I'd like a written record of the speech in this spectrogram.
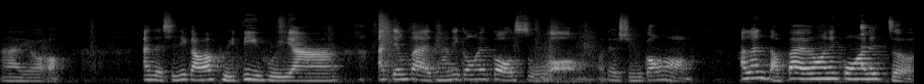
哎哟，啊，就是你甲我开智慧啊！啊，顶摆会听你讲迄故事哦，我就想讲吼，啊，咱逐摆拢安尼赶咧做，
